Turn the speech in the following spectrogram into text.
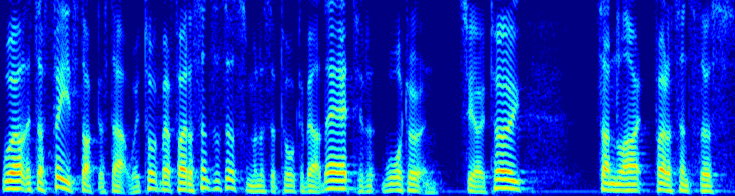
well, it's a feedstock to start with. We talk about photosynthesis, Melissa talked about that, water and CO2, sunlight, photosynthesis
